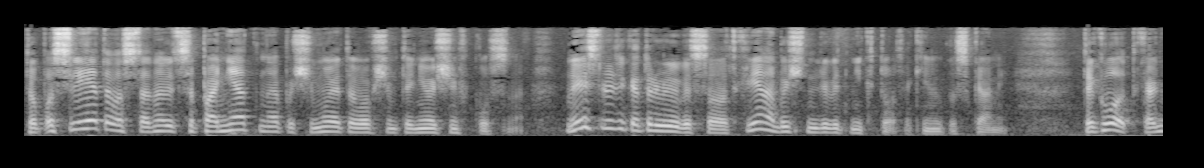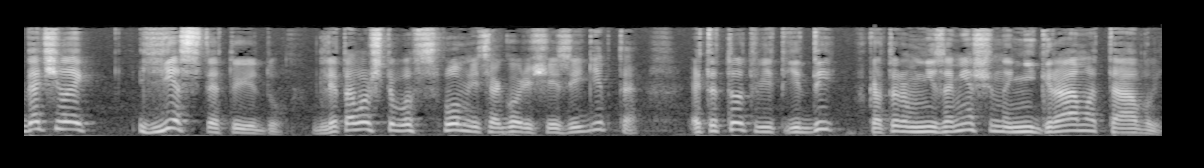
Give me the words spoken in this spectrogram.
то после этого становится понятно, почему это, в общем-то, не очень вкусно. Но есть люди, которые любят салат хрен, обычно любит никто такими кусками. Так вот, когда человек ест эту еду для того, чтобы вспомнить о горечи из Египта, это тот вид еды, в котором не замешано ни грамма тавы,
